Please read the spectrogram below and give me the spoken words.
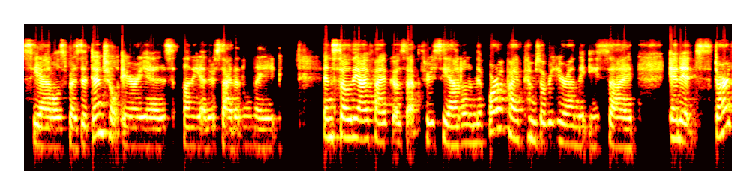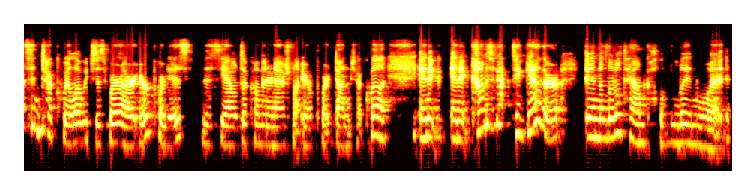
Seattle's residential areas on the other side of the lake. And so the I 5 goes up through Seattle, and the 405 comes over here on the east side. And it starts in Tukwila, which is where our airport is, the Seattle Tacoma International Airport down in Tukwila. And it, and it comes back together in a little town called Lynnwood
